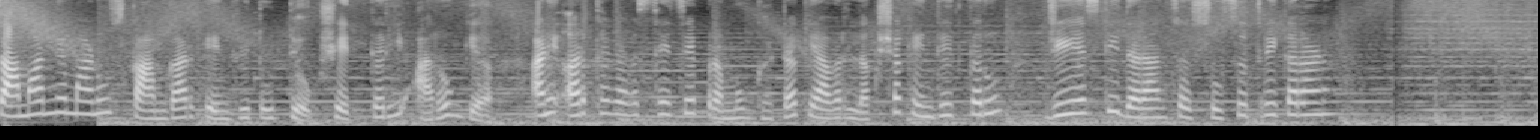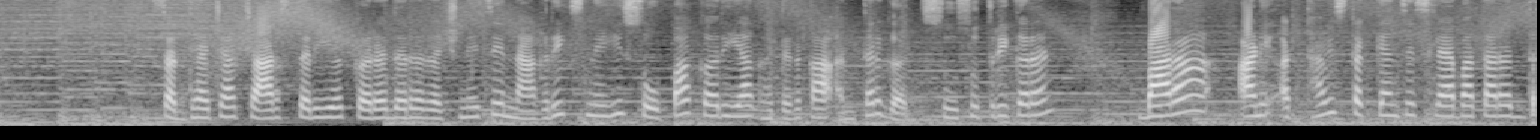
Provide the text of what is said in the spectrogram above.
सामान्य माणूस कामगार केंद्रित उद्योग शेतकरी आरोग्य आणि अर्थव्यवस्थेचे प्रमुख घटक यावर लक्ष केंद्रित करून जीएसटी दरांचं सुसूत्रीकरण. सध्याच्या चार स्तरीय कर दर रचनेचे नागरिक स्नेही सोपा कर या घटकाअंतर्गत सुसूत्रीकरण. बारा आणि अठ्ठावीस टक्क्यांचे स्लॅब आता रद्द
